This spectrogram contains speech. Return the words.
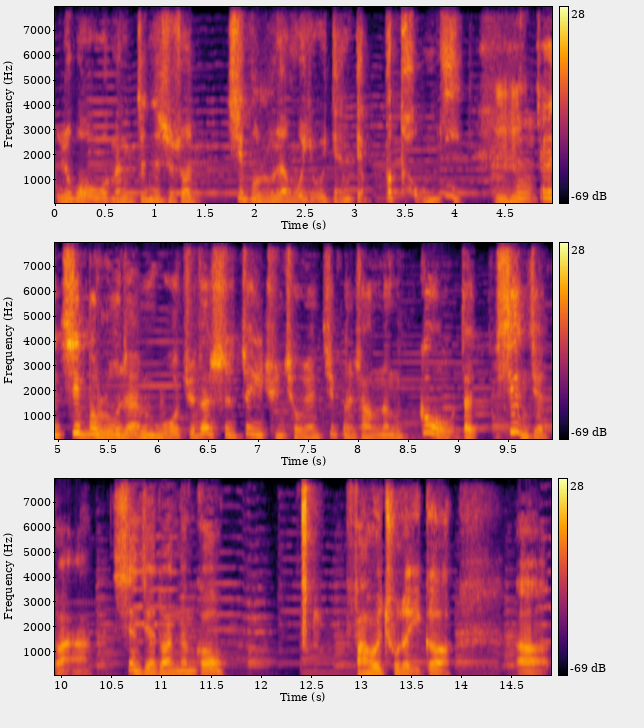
如果我们真的是说技不如人，我有一点点不同意。嗯哼嗯这个技不如人，我觉得是这一群球员基本上能够在现阶段啊，现阶段能够发挥出了一个呃，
